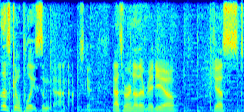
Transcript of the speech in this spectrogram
let's go play some. Ah, no, I'm just kidding. That's for another video. Just,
